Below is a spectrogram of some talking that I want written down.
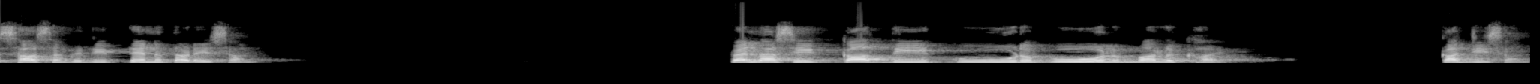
ਸਾਧ ਸੰਗਤ ਜੀ ਤਿੰਨ ਧੜੇ ਸਨ। ਪਹਿਲਾ ਸੀ ਕਾਦੀ, ਕੂੜ, ਬੋਲ, ਮਲ ਖਾਏ। ਕਾਜੀ ਸਨ।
